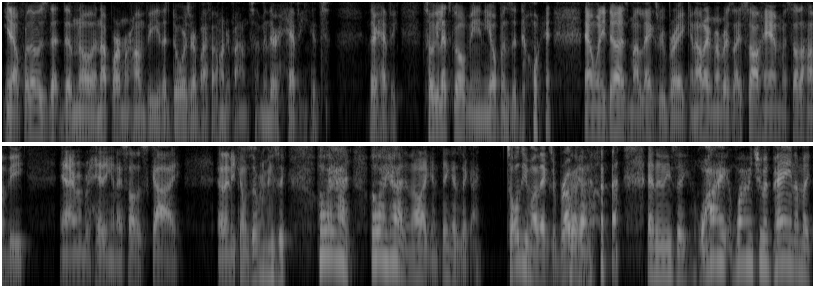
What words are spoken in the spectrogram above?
you know, for those that don't know, an up armor Humvee, the doors are about 500 pounds. I mean, they're heavy. It's they're heavy. So he lets go of me and he opens the door. and when he does, my legs re-break. And all I remember is I saw him, I saw the Humvee, and I remember hitting and I saw the sky. And then he comes over to me, and he's like, Oh my God, oh my God. And all I can think is like, I told you my legs are broken. and then he's like, Why why aren't you in pain? I'm like,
